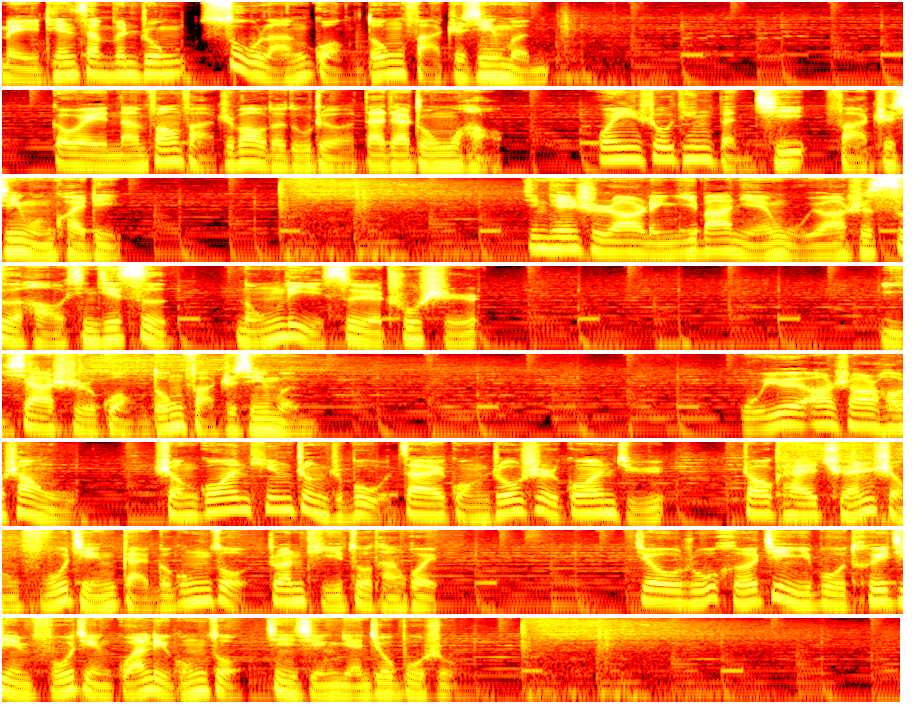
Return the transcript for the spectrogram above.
每天三分钟速览广东法治新闻。各位南方法制报的读者，大家中午好，欢迎收听本期法治新闻快递。今天是二零一八年五月二十四号，星期四，农历四月初十。以下是广东法治新闻。五月二十二号上午，省公安厅政治部在广州市公安局召开全省辅警改革工作专题座谈会，就如何进一步推进辅警管理工作进行研究部署。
